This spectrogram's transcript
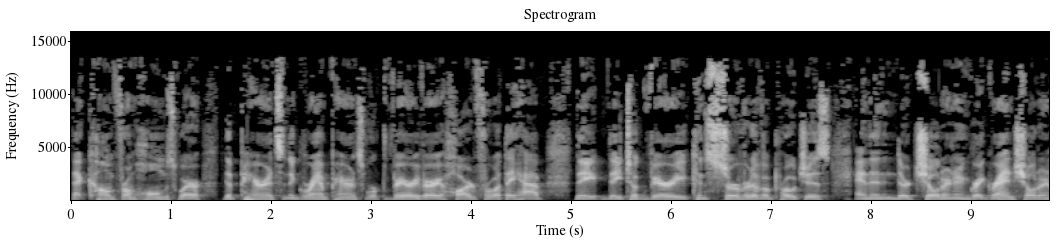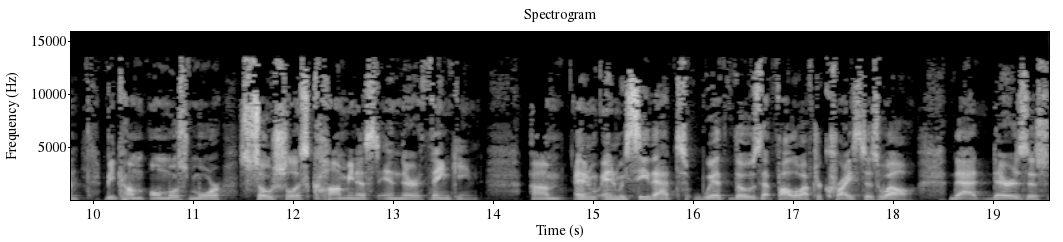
That come from homes where the parents and the grandparents worked very, very hard for what they have. They, they took very conservative approaches and then their children and great-grandchildren become almost more socialist, communist in their thinking. Um, and, and we see that with those that follow after Christ as well. That there is this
